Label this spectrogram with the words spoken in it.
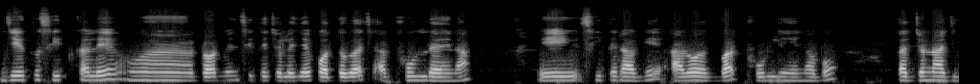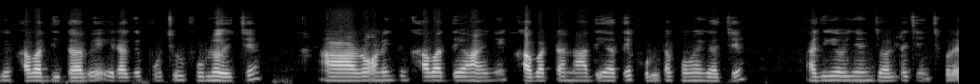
যেহেতু শীতকালে ডরমেন্সিতে চলে যায় পদ্ম গাছ আর ফুল দেয় না, এই শীতের আগে আরও একবার ফুল নিয়ে নেব। তার জন্য আজকে খাবার দিতে হবে, এর আগে প্রচুর ফুল হয়েছে, আর অনেকদিন খাবার দেওয়া হয়নি, খাবারটা না দেওয়াতে ফুলটা কমে গেছে। আজকে ওই জন্য জলটা চেঞ্জ করে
